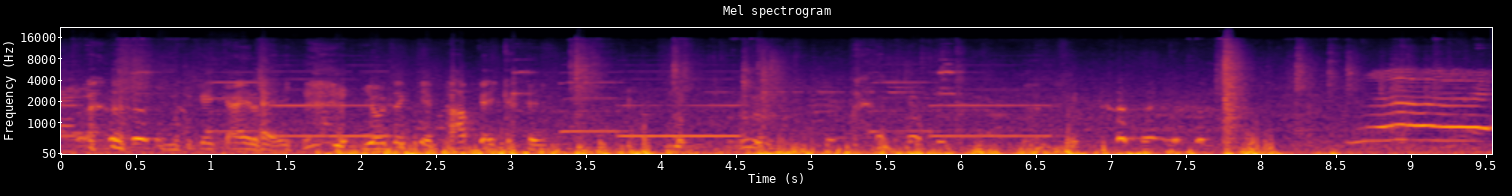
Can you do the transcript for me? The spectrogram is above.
กล้ๆมาใกล้ๆเลยโยจะเก็บภาพไกลเฮ้ย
